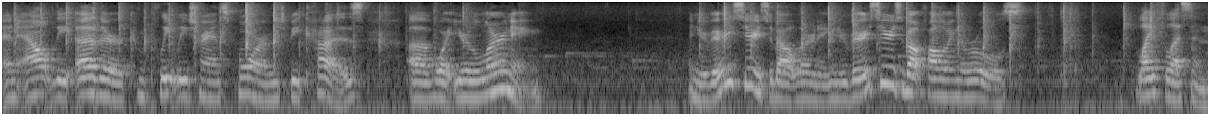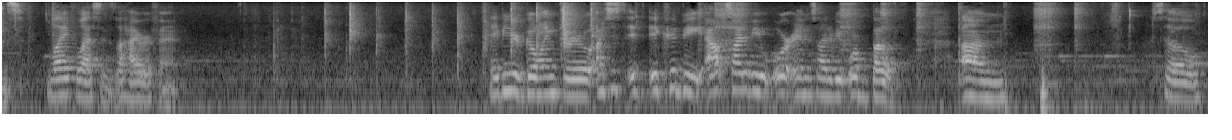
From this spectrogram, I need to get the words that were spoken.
and out the other, completely transformed because of what you're learning. And you're very serious about learning, and you're very serious about following the rules. Life lessons. Life lessons, the Hierophant. Maybe you're going through, I just, it, it could be outside of you or inside of you or both. Um, so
